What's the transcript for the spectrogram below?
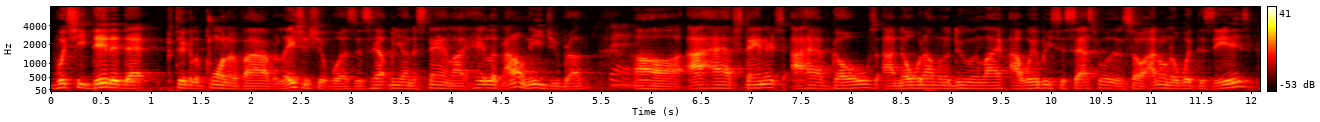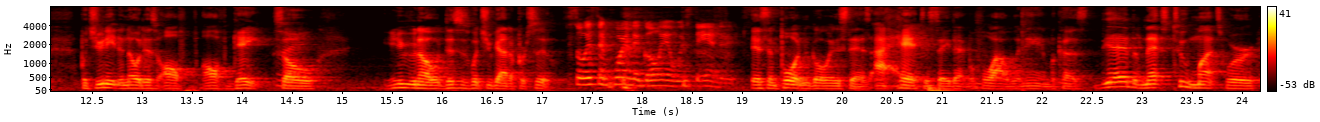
what she did at that particular point of our relationship was is help me understand, like, hey, look, I don't need you, brother. Uh, I have standards, I have goals, I know what I'm gonna do in life. I will be successful, and so I don't know what this is, but you need to know this off off gate. So, you know, this is what you got to pursue So it's important to go in with standards. it's important to go in the stands. I had to say that before I went in because yeah, the next two months were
